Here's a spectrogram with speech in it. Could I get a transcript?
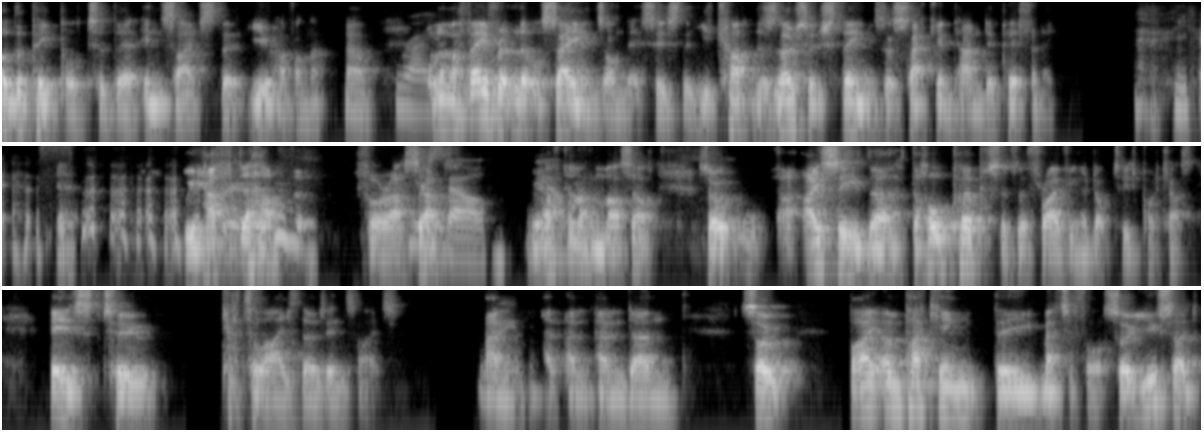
other people to the insights that you have on that. Now, right. one of my favorite little sayings on this is that you can't, there's no such thing as a second-hand epiphany. Yes. Yeah. We have to have them for ourselves. Yourself. We yeah. have to have them ourselves. So I see the, the whole purpose of the Thriving Adoptees podcast is to catalyze those insights. Right. And, and, and um, so by unpacking the metaphor, so you said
